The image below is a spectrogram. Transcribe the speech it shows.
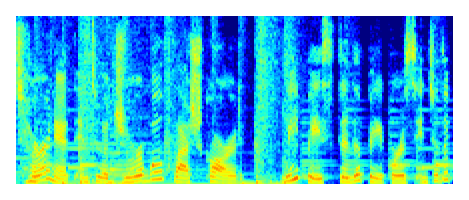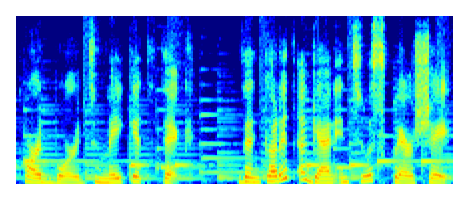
Turn it into a durable flashcard, we pasted the papers into the cardboard to make it thick, then cut it again into a square shape.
